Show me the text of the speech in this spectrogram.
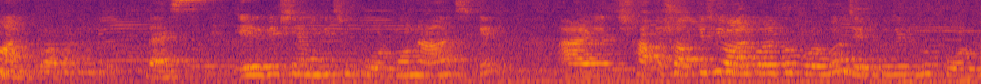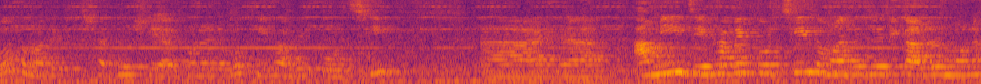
মালপোয়া বানাবো। ব্যাস। এর বেশি আমি কিছু করব না আজকে। আর সব কিছুই অল্প অল্প করব, যেটুকু যেটুকু করব, তোমাদের সাথেও শেয়ার করে নেব কীভাবে করছি। আর আমি যেভাবে করছি, তোমাদের যদি কারোর মনে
